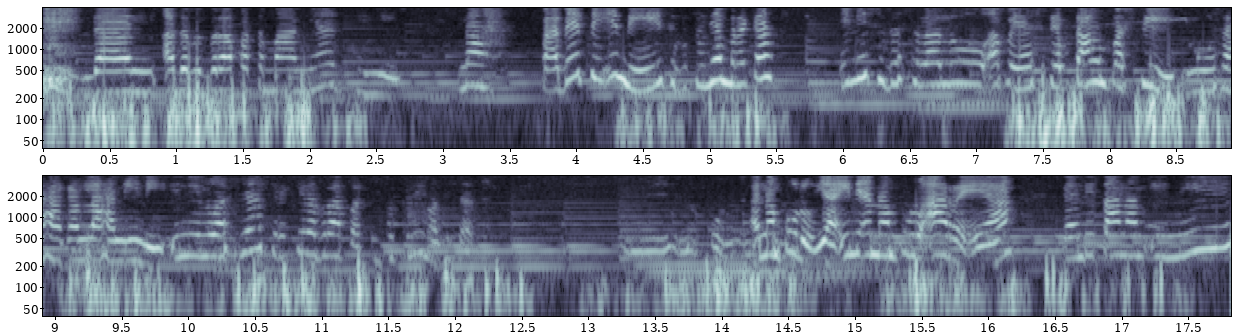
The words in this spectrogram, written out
dan ada beberapa temannya di sini nah Pak Beti ini sebetulnya mereka ini sudah selalu apa ya setiap tahun pasti mengusahakan lahan ini. Ini luasnya kira-kira berapa? Cepat lima bisa 60 ya ini 60 are ya. Dan ditanam ini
